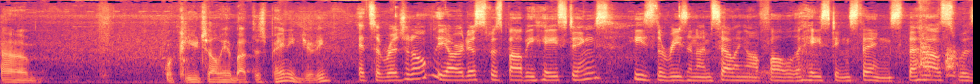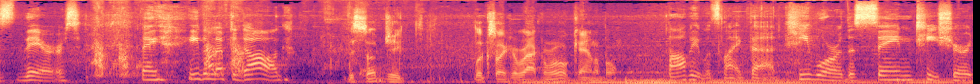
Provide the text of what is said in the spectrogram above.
Um, what can you tell me about this painting, Judy? It's original. The artist was Bobby Hastings. He's the reason I'm selling off all of the Hastings things. The house was theirs. They even left a dog. The subject looks like a rock and roll cannibal. Bobby was like that. He wore the same T-shirt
